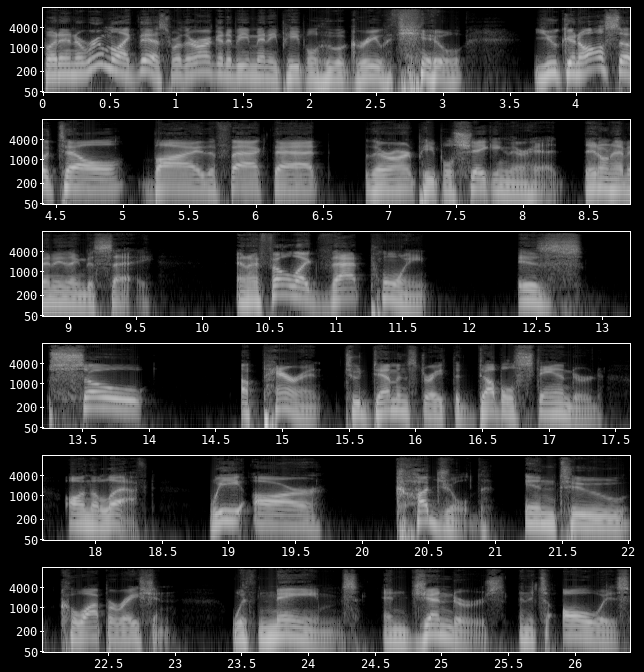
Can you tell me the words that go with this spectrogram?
But in a room like this, where there aren't going to be many people who agree with you, you can also tell by the fact that there aren't people shaking their head. They don't have anything to say. And I felt like that point is so apparent to demonstrate the double standard on the left. We are cudgeled into cooperation with names and genders, and it's always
